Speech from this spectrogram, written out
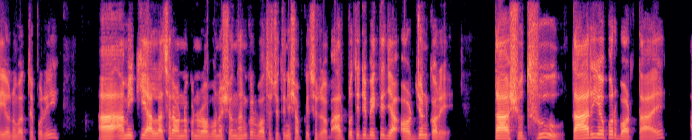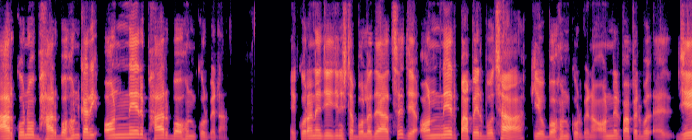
এই অনুবাদটা পড়ি। আমি কি আল্লাহ ছাড়া অন্য কোনো রব অনুসন্ধান করব অথচ তিনি সবকিছুর রব। আর প্রতিটি ব্যক্তি যা অর্জন করে তা শুধু তারই ওপর বর্তায় আর কোন ভার বহনকারী অন্যের ভার বহন করবে না। কোরআনে যে জিনিসটা বলে দেয়া আছে যে অন্যের পাপের বোঝা কেউ বহন করবে না। অন্যের পাপের বো যে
